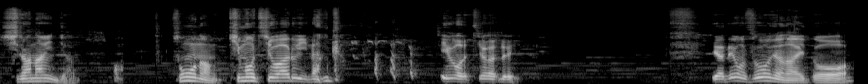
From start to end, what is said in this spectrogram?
知らないんじゃん。あ、そうなん。気持ち悪い。なんか 気持ち悪い。いや、でもそうじゃないと。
